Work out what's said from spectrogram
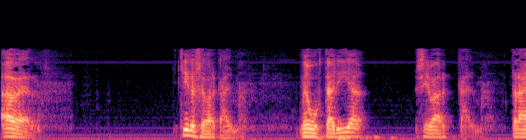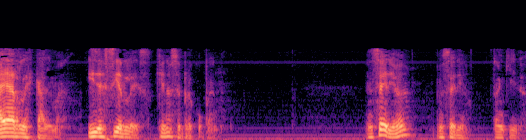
A ver, quiero llevar calma. Me gustaría llevar calma traerles calma y decirles que no se preocupen. En serio, ¿eh? En serio, tranquilos.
